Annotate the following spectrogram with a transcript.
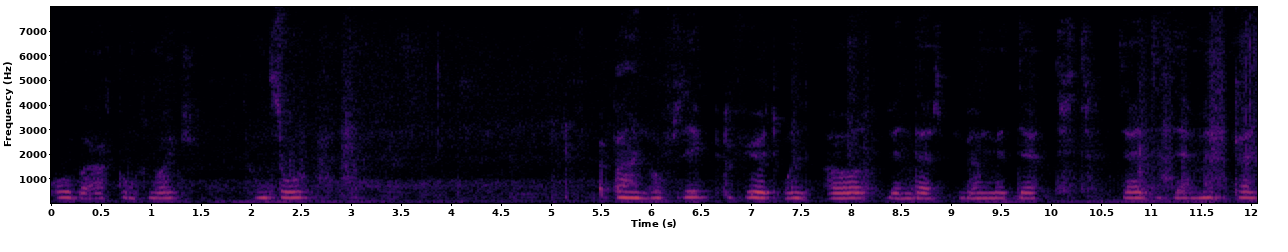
Oberachtungsmord und so Bahnhofsweg geführt und auch wenn das Umgang mit der Seite der Möglichkeit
